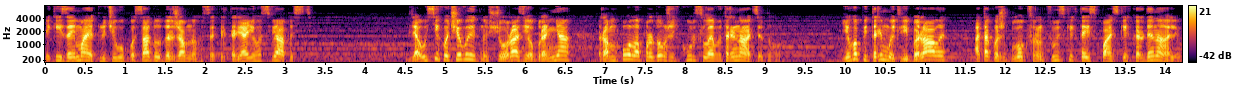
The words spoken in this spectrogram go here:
який займає ключову посаду державного секретаря його святості. Для усіх очевидно, що у разі обрання Рампола продовжить курс Лева XIII. Його підтримують ліберали, а також блок французьких та іспанських кардиналів.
